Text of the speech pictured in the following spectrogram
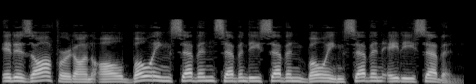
It is offered on all Boeing 777 Boeing 787,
